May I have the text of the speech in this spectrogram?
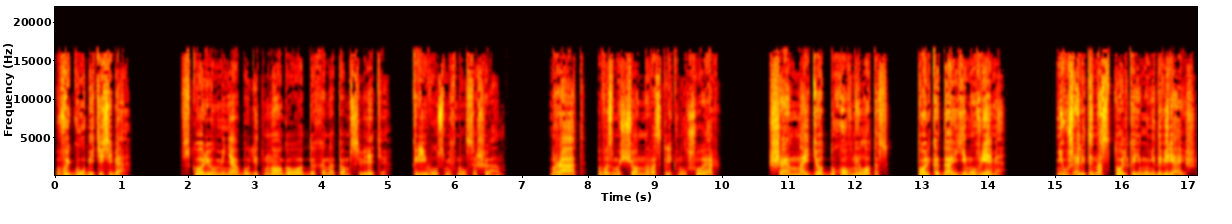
«Вы губите себя!» «Вскоре у меня будет много отдыха на том свете», — криво усмехнулся Шиан. «Брат!» — возмущенно воскликнул Шуэр. «Шен найдет духовный лотос. Только дай ему время. Неужели ты настолько ему не доверяешь?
